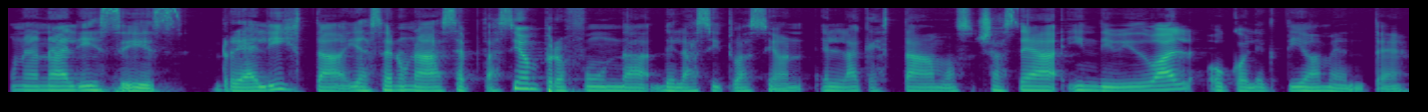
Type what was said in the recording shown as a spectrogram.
un análisis realista y hacer una aceptación profunda de la situación en la que estamos, ya sea individual o colectivamente,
